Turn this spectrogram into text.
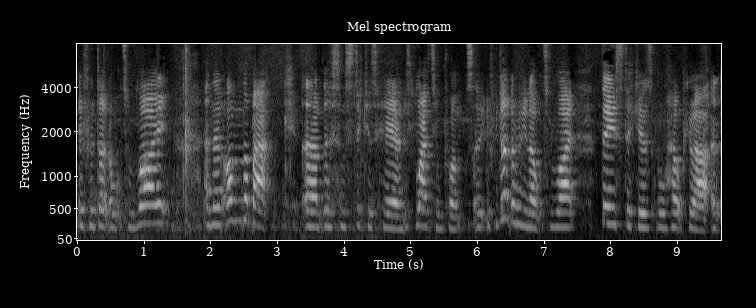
if you don't know what to write. And then on the back um, there's some stickers here and it's writing prompts. So if you don't really know what to write these stickers will help you out. And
